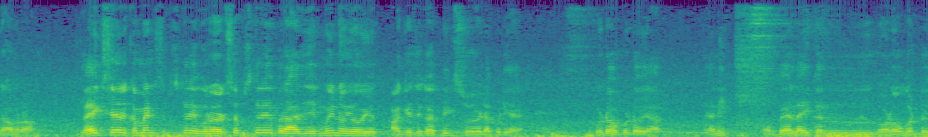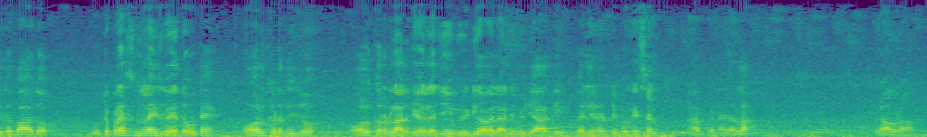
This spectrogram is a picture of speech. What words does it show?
Ram Ram. Like share comment subscribe करो यार। सब्सक्राइब आज एक महीनों हो आगे जगह फिक्स हो बेटा बढ़िया है। बढ़ो बढ़ो यार, है नहीं? और बेल आइकन वाला घंटो दबा दो उठ पर्सनलाइज हुए तो उठे ऑल कर दीजो ऑल करो ला के जी वीडियो वाला वीडियो आती, पहली नोटिफिकेशन आपके ना राम राम।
